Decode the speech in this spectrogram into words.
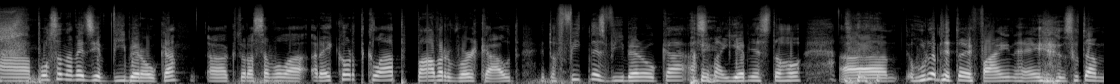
A posledná vec je výberovka, a, ktorá sa volá Record Club Power Workout. Je to fitness výberovka, asi ma jebne z toho. A, hudobne to je fajn, hej. Sú tam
